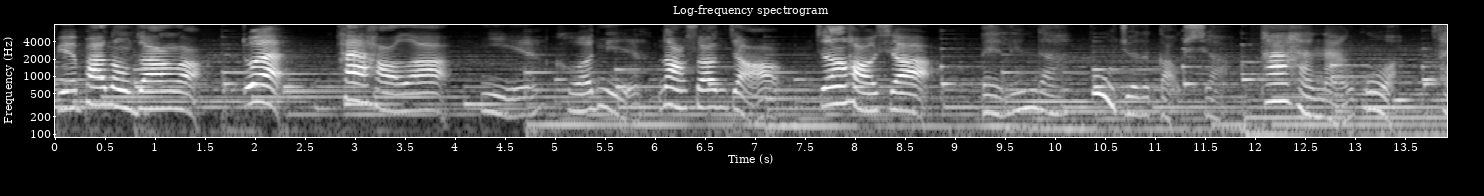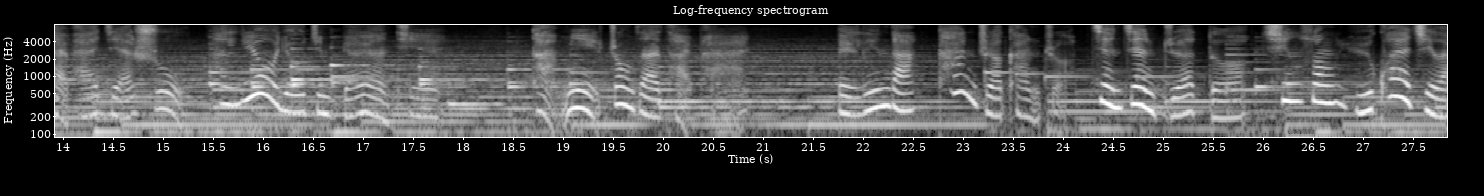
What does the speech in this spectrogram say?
别怕弄脏了，对，太好了，你和你闹三角。真好笑，贝琳达不觉得搞笑，她很难过。彩排结束，她又溜进表演厅。卡密正在彩排，贝琳达看着看着，渐渐觉得轻松愉快起来。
